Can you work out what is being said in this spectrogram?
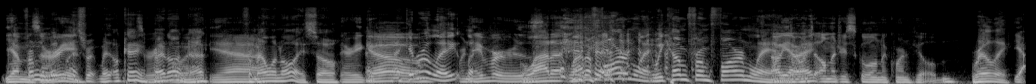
Yeah, from Missouri. the Midwest. right? Okay, Missouri right on. boy. uh, Yeah. from Illinois. So There you I- I, can relate. We're Like, neighbors. A lot of lot of farmland. We come from farmland. Oh yeah, I went to elementary school in a cornfield. really. Yeah.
